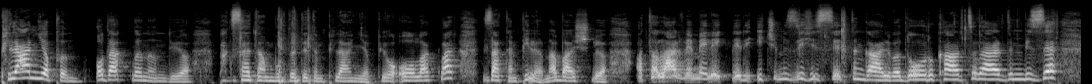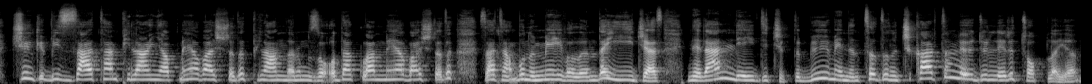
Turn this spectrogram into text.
Plan yapın, odaklanın diyor. Bak zaten burada dedim plan yapıyor. Oğlaklar zaten plana başlıyor. Atalar ve melekleri içimizi hissettin galiba. Doğru kartı verdin bize. Çünkü biz zaten plan yapmaya başladık. Planlarımıza odaklanmaya başladık. Zaten bunun meyvelerini de yiyeceğiz. Neden Lady çıktı? Büyümenin tadını çıkartın ve ödülleri toplayın.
